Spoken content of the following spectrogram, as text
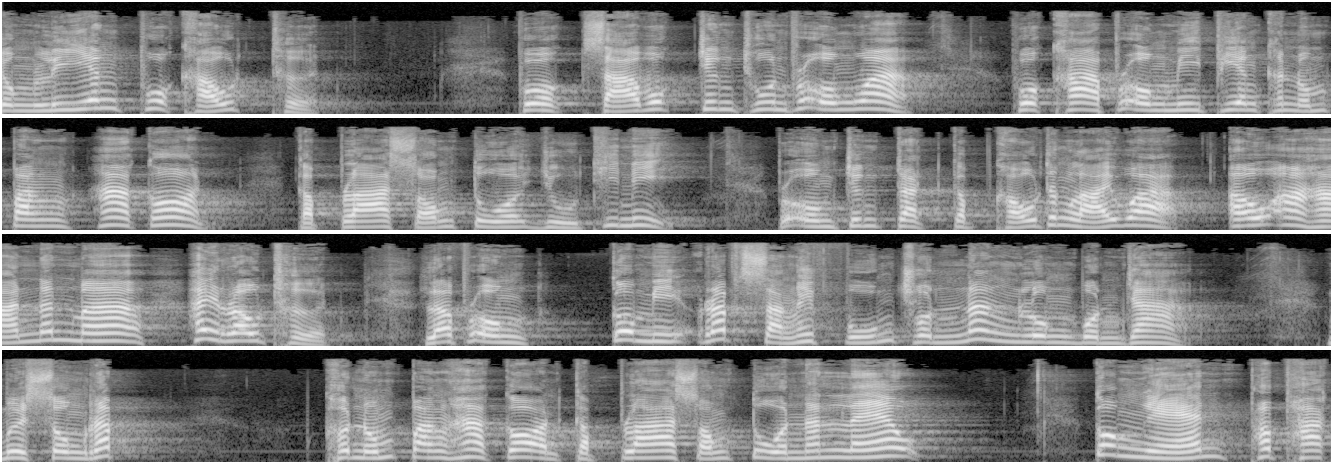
จงเลี้ยงพวกเขาเถิด พวกสาวกจึงทูลพระองค์ว่า พวกข้าพระองค์มีเพียงขนมปังห้าก้อน กับปลาสองตัวอยู่ที่นี่ พระองค์จึงตรัสกับเขาทั้งหลายว่า เอาอาหารนั้นมาให้เราเถิด แล้วพระองค์ก็มีรับสั่งให้ฝูงชนนั่งลงบนหญ้า เมื่อทรงรับขนมปังห้าก้อนกับปลาสองตัวนั้นแล้ว ก็แงนพระพัก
